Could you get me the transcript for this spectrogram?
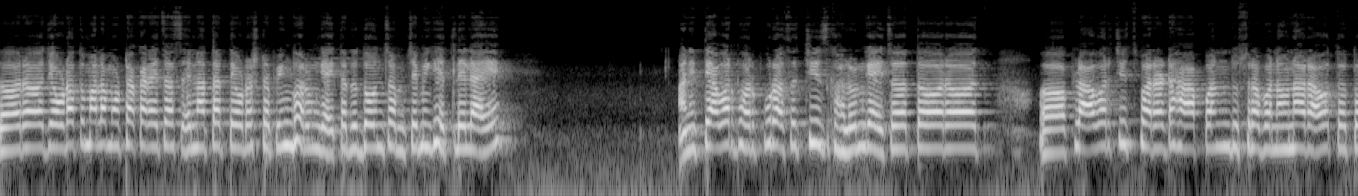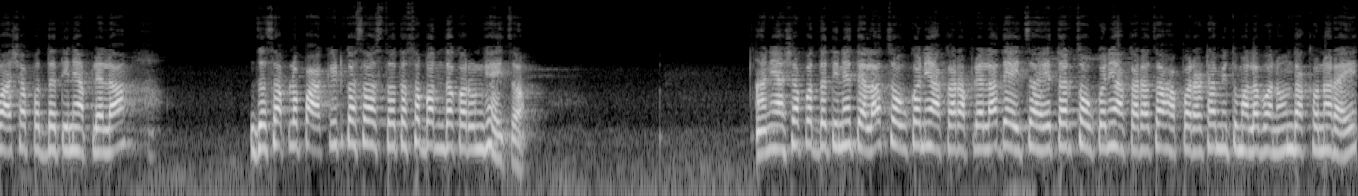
तर जेवढा तुम्हाला मोठा करायचा असेल ना तर तेवढं स्टफिंग भरून घ्यायचं. तर दोन चमचे मी घेतलेले आहे. आणि त्यावर भरपूर असं चीज घालून घ्यायचं. तर फ्लावर चीज पराठा हा आपण दुसरा बनवणार आहोत तर तो अशा पद्धतीने आपल्याला जसं आपलं पाकिट कसं असतं तसं बंद करून घ्यायचं. आणि अशा पद्धतीने त्याला चौकणी आकार आपल्याला द्यायचा आहे. तर चौकणी आकाराचा हा पराठा मी तुम्हाला बनवून दाखवणार आहे.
